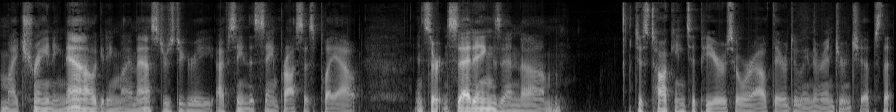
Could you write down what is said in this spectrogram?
my training now, getting my master's degree, I've seen the same process play out in certain settings and um, just talking to peers who are out there doing their internships that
